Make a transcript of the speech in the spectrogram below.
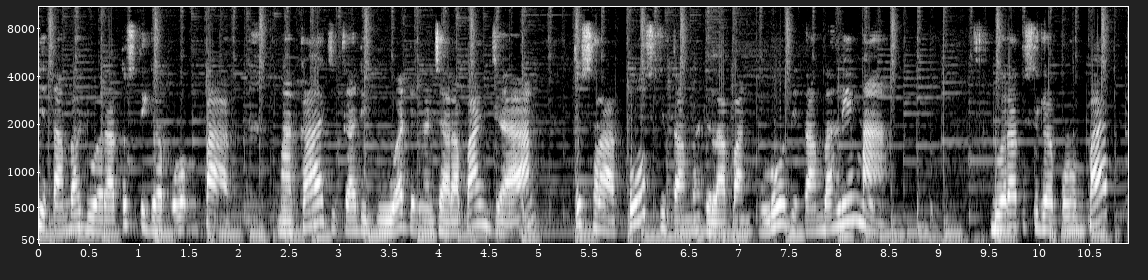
ditambah 234. Maka jika dibuat dengan cara panjang, itu 100 ditambah 80 ditambah 5. 234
